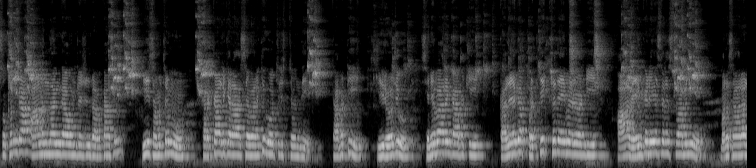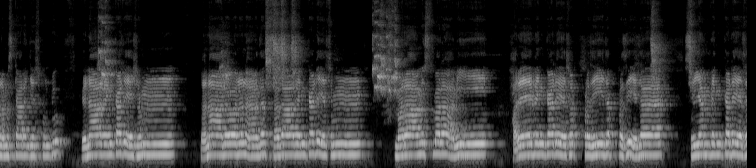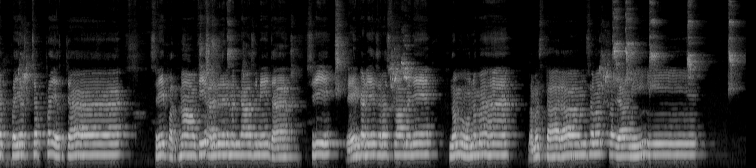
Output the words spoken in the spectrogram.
సుఖంగా ఆనందంగా ఉండేటువంటి అవకాశం ఈ సంవత్సరము కర్కాటక రాశి వారికి గోచరిస్తుంది కాబట్టి ఈరోజు శనివారం కాబట్టి కలియుగ ప్రత్యక్ష దైవమైనటువంటి ఆ వెంకటేశ్వర స్వామిని మనసారా నమస్కారం చేసుకుంటూ వినా వెంకటేశం. ననాదో ననాద సదా వెంకటేశం. స్మరామి స్మరామి. హరే వెంకటేశ ప్రసీద ప్రసీద. శ్రియం వెంకటేశ ప్రయశ్చ ప్రయశ్చ. శ్రీ పద్మావతి అలవిదలిమంగా సమేత. శ్రీ వెంకటేశ్వర స్వామినే నమో నమ నమస్కారం సమర్పయామి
